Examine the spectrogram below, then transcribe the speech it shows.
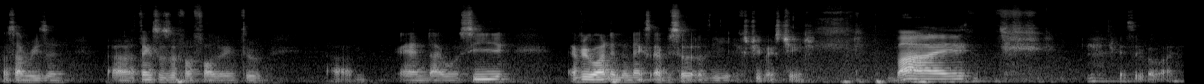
for some reason, uh, thanks also for following through. Um, and I will see everyone in the next episode of the Extreme Exchange. Bye. Okay, say bye bye.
